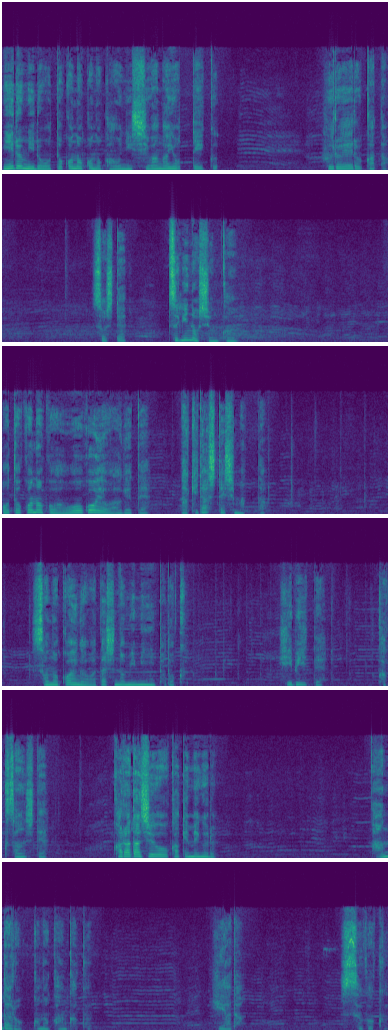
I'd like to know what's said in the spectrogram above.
みるみる男の子の顔にシワが寄っていく。震える肩そして次の瞬間男の子は大声を上げて泣き出してしまった。その声が私の耳に届く。響いて拡散して体中を駆け巡る。なんだろうこの感覚。嫌だ。すごく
